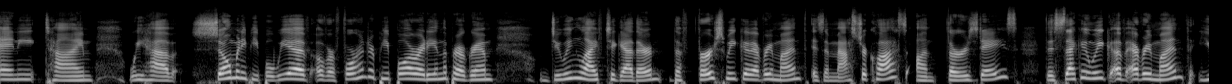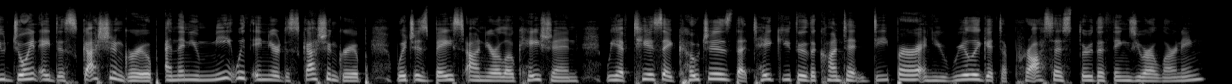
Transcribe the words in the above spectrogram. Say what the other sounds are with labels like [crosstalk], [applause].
any time. We have so many people. We have over 400 people already in the program doing life together. The first week of every month is a masterclass on Thursdays. The second week of every month, you join a discussion group and then you meet within your discussion group, which is based on your location. We have TSA coaches that take you through the content deeper and you really get to process through the things you are learning.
